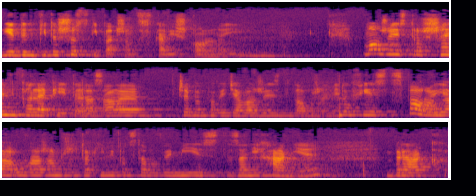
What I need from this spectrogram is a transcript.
jedynki do szóstki, patrząc w skali szkolnej. Może jest troszeczkę lepiej teraz, ale czy bym powiedziała, że jest dobrze? Nie. Jest sporo. Ja uważam, że takimi podstawowymi jest zaniechanie, brak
